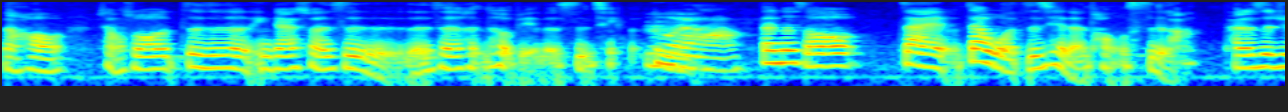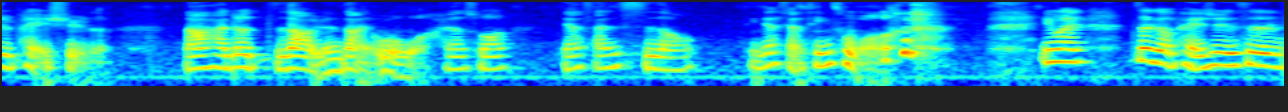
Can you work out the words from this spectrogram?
然后想说这真的应该算是人生很特别的事情了。对啊，但那时候在在我之前的同事啦，他就是去培训了，然后他就知道园长也问我，他就说你要三思哦，你一定要想清楚哦，因为这个培训是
